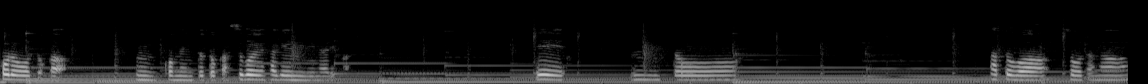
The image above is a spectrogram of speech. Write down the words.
フォローとか、うん、コメントとかすごい励みになります。で、うんと、あとは、そうだな、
